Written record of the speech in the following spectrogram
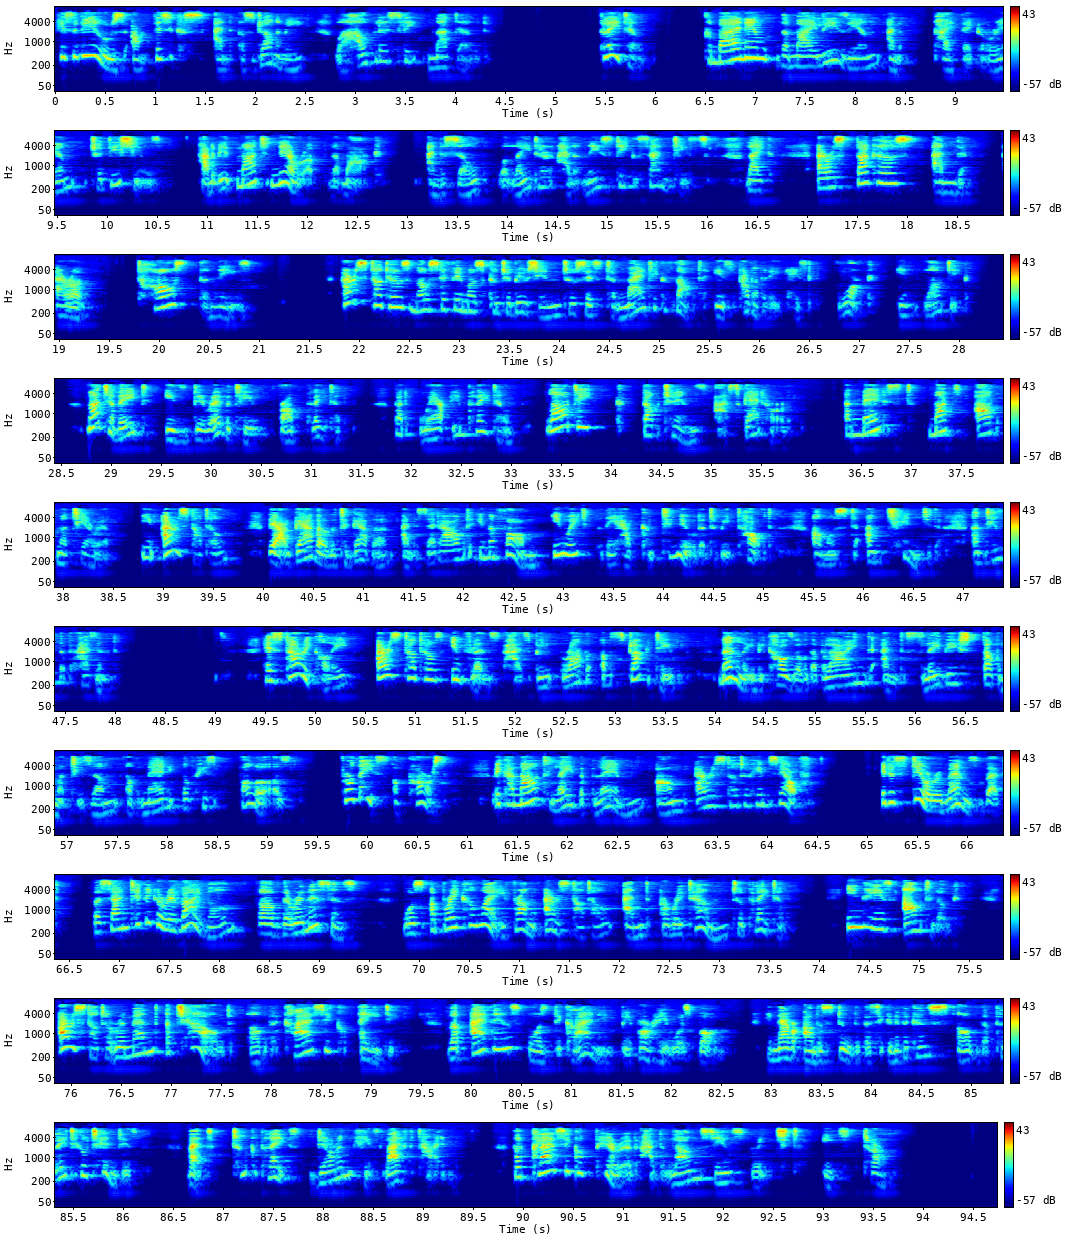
his views on physics and astronomy were hopelessly muddled. Plato, combining the Milesian and Pythagorean traditions, had been much nearer the mark and so were later Hellenistic scientists like Aristarchus and Eratosthenes. Aristotle's most famous contribution to systematic thought is probably his work in logic. Much of it is derivative from Plato, but where in Plato logic doctrines are scattered, amidst much other material, in Aristotle, they are gathered together and set out in a form in which they have continued to be taught almost unchanged until the present. Historically, Aristotle's influence has been rather obstructive, mainly because of the blind and slavish dogmatism of many of his followers. For this, of course, we cannot lay the blame on Aristotle himself. It still remains that the scientific revival of the Renaissance was a breakaway from Aristotle and a return to Plato. In his outlook, Aristotle remained a child of the classical age. Though Athens was declining before he was born, he never understood the significance of the political changes that took place during his lifetime. The classical period had long since reached its term.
